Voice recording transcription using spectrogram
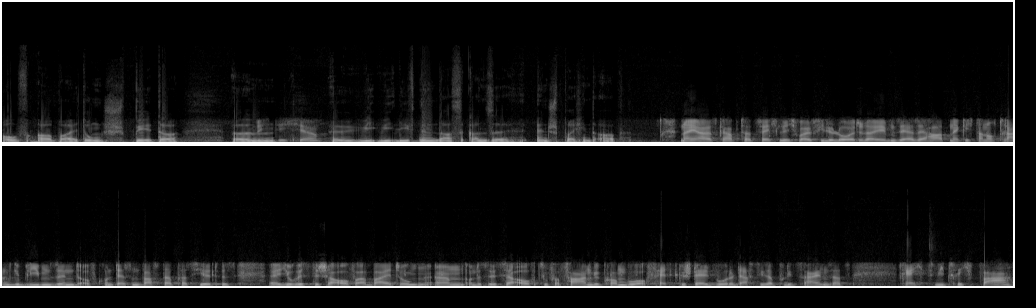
Aufarbeitung später. Ähm, Richtig, ja. Äh, wie, wie lief denn das Ganze entsprechend ab? Naja, es gab tatsächlich, weil viele Leute da eben sehr, sehr hartnäckig dann auch dran geblieben sind, aufgrund dessen, was da passiert ist, äh, juristische Aufarbeitung. Ähm, und es ist ja auch zu Verfahren gekommen, wo auch festgestellt wurde, dass dieser Polizeieinsatz rechtswidrig war.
